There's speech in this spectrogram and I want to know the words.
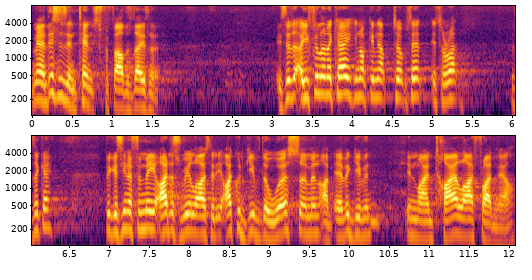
Man, this is intense for Father's Day, isn't it? Is it are you feeling okay? You're not getting up too upset? It's all right? It's okay? Because, you know, for me, I just realized that I could give the worst sermon I've ever given in my entire life right now,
